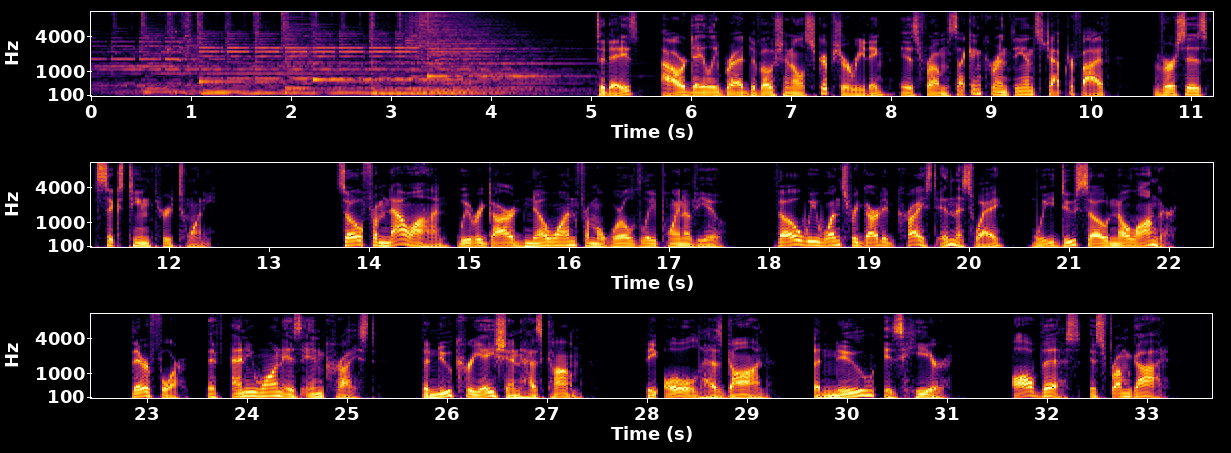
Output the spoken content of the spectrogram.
Today's Our Daily Bread devotional scripture reading is from 2 Corinthians chapter 5, verses 16 through 20. So from now on, we regard no one from a worldly point of view. Though we once regarded Christ in this way, we do so no longer. Therefore, if anyone is in Christ, the new creation has come. The old has gone. The new is here. All this is from God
